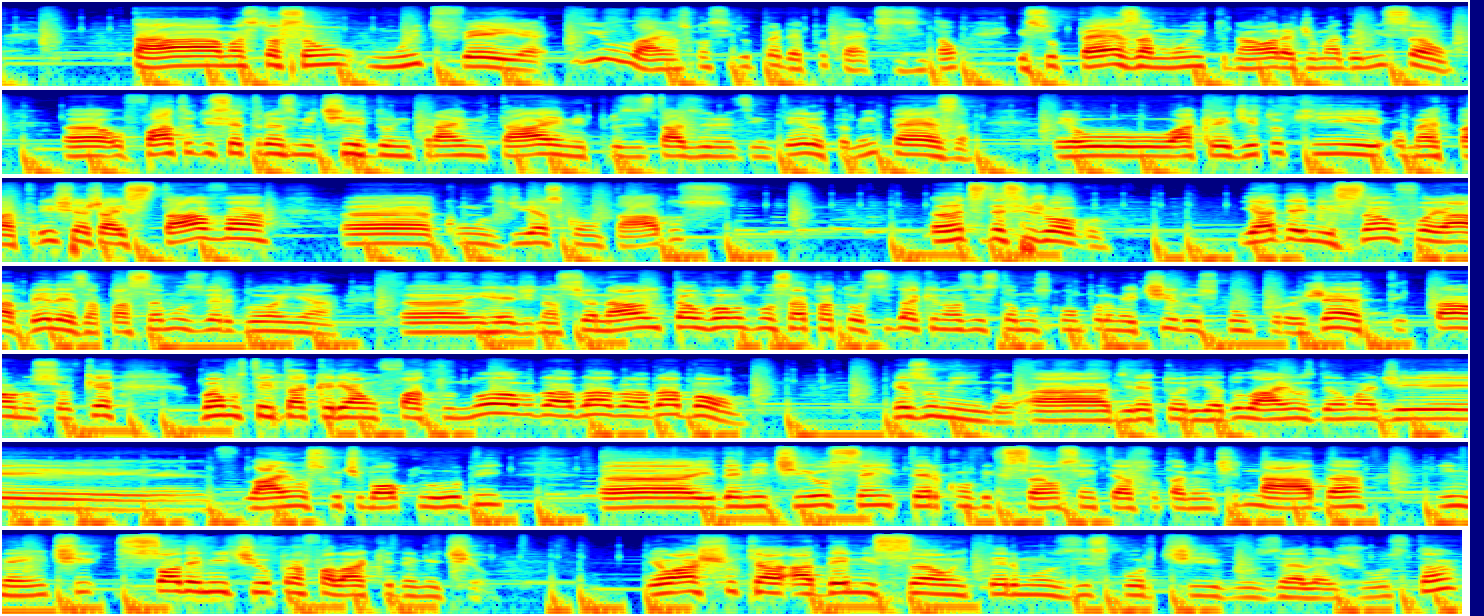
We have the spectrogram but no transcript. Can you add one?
tá uma situação muito feia. E o Lions conseguiu perder para o Texas. Então, isso pesa muito na hora de uma demissão. Uh, o fato de ser transmitido em prime time para os Estados Unidos inteiro também pesa. Eu acredito que o Matt Patricia já estava uh, com os dias contados antes desse jogo. E a demissão foi: ah, beleza, passamos vergonha uh, em rede nacional, então vamos mostrar para a torcida que nós estamos comprometidos com o projeto e tal, não sei o quê. Vamos tentar criar um fato novo, blá, blá, blá, blá. Bom, resumindo, a diretoria do Lions deu uma de Lions Futebol Clube uh, e demitiu sem ter convicção, sem ter absolutamente nada em mente, só demitiu para falar que demitiu. Eu acho que a, a, demissão em termos esportivos ela é justa,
